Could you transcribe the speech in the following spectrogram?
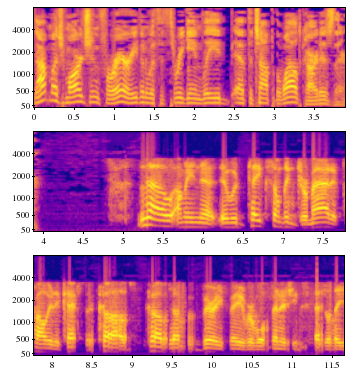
not much margin for error, even with the three game lead at the top of the wild card, is there? No, I mean, it, it would take something dramatic probably to catch the Cubs. Cubs have a very favorable finishing schedule. They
